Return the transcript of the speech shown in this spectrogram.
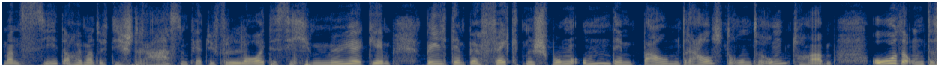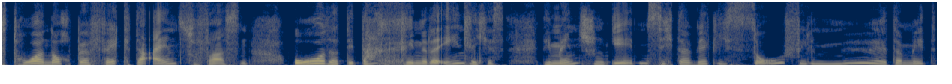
Man sieht auch, wenn man durch die Straßen fährt, wie viele Leute sich Mühe geben, wirklich den perfekten Schwung um den Baum draußen rundherum zu haben. Oder um das Tor noch perfekter einzufassen. Oder die Dachrinne oder ähnliches. Die Menschen geben sich da wirklich so viel Mühe damit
